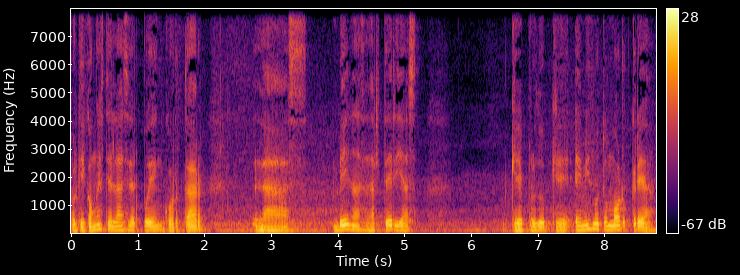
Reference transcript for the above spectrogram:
porque con este láser pueden cortar las venas, las arterias que, que el mismo tumor crea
